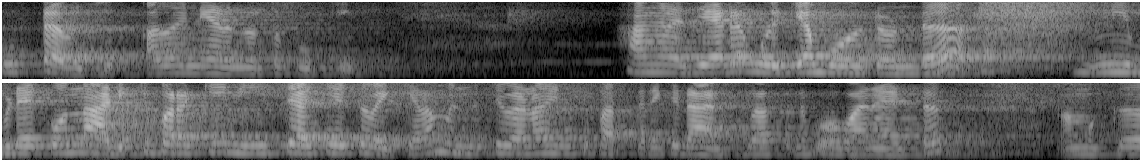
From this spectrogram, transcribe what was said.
പുട്ട വെച്ചു. അത് തന്നെയാണ് ഇന്നത്തെ കുക്കിംഗ്. അങ്ങനെ ചേട്ടൻ കുളിക്കാൻ പോയിട്ടുണ്ട്. ഇനി ഇവിടേക്കൊന്ന് അടുക്കി പറക്കി നീറ്റാക്കിയൊക്കെ വെക്കണം. എന്നിട്ട് വേണം എനിക്ക് പത്തരയ്ക്ക് ഡാൻസ് ക്ലാസ്സിന് പോകാനായിട്ട് നമുക്ക്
